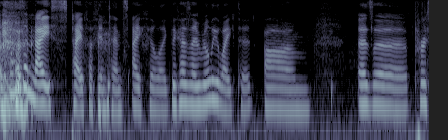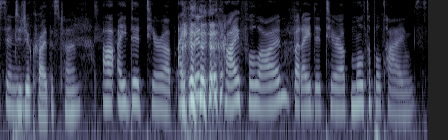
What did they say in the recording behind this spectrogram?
it was a nice type of intense i feel like because i really liked it um as a person Did you cry this time? uh, i did tear up i didn't cry full on but i did tear up multiple times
